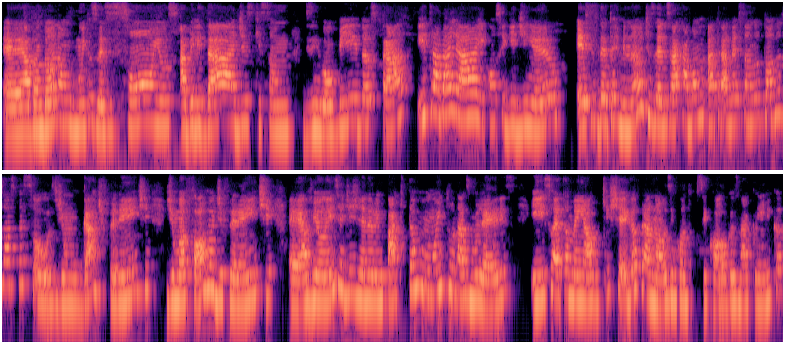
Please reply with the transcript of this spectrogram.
é, abandonam muitas vezes sonhos, habilidades que são desenvolvidas para ir trabalhar e conseguir dinheiro esses determinantes eles acabam atravessando todas as pessoas de um lugar diferente, de uma forma diferente. É, a violência de gênero impacta muito nas mulheres e isso é também algo que chega para nós enquanto psicólogas na clínica,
